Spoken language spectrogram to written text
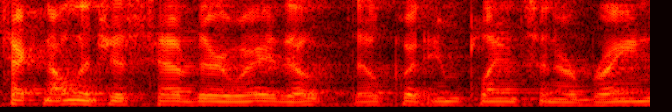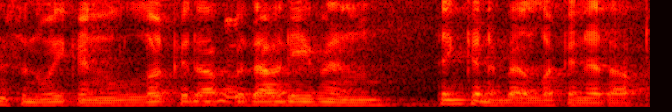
technologists have their way, they'll they'll put implants in our brains, and we can look it up mm-hmm. without even thinking about looking it up.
